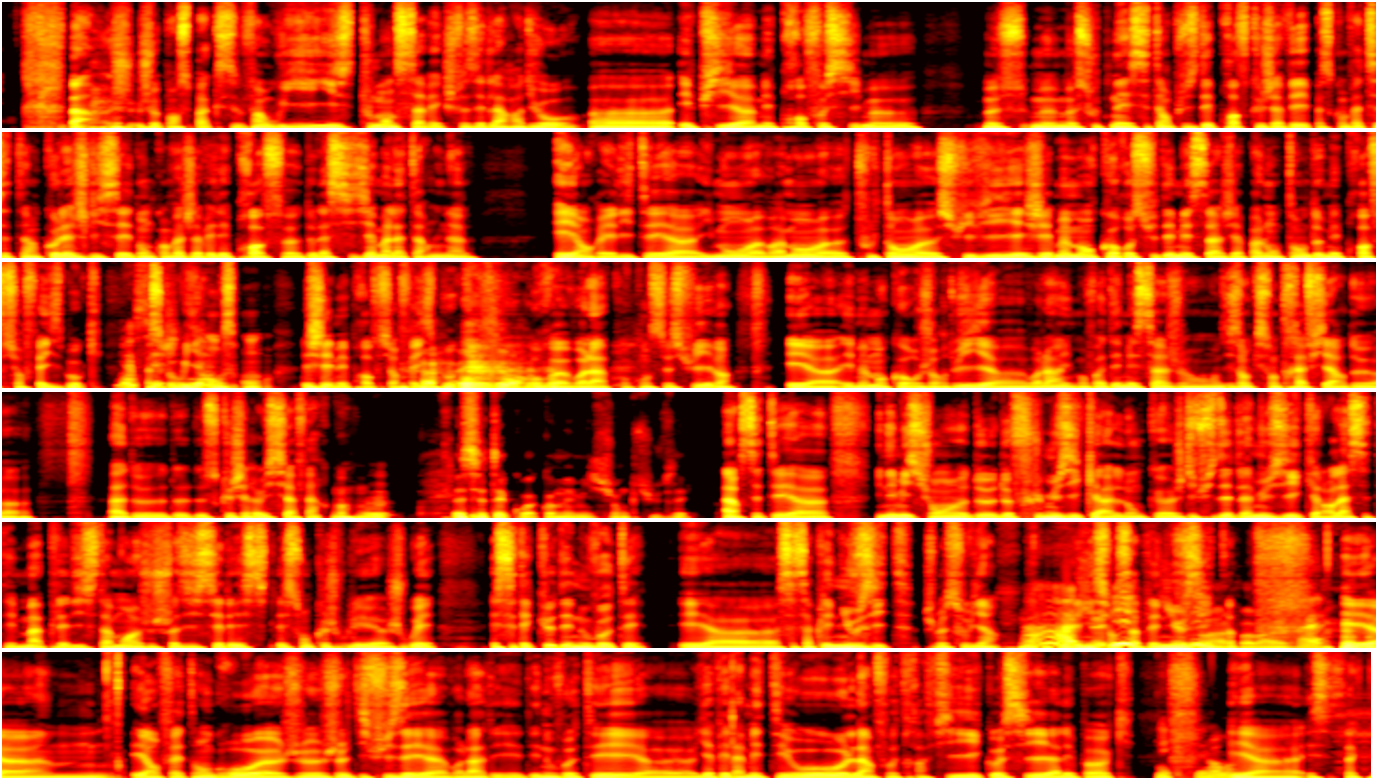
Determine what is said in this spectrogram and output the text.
Bah, je, je pense pas que, enfin oui, tout le monde savait que je faisais de la radio et puis mes profs aussi me me, me, soutenaient. C'était en plus des profs que j'avais parce qu'en fait c'était un collège-lycée, donc en fait j'avais des profs de la sixième à la terminale. Et en réalité, euh, ils m'ont euh, vraiment euh, tout le temps suivi. Et j'ai même encore reçu des messages il n'y a pas longtemps de mes profs sur Facebook. Ah, parce que oui, j'ai mes profs sur Facebook pour, voilà, pour qu'on se suive. Et, et même encore aujourd'hui, voilà, ils m'envoient des messages en disant qu'ils sont très fiers de, bah, de, de, ce que j'ai réussi à faire. Quoi. Mhm. Et c'était quoi comme émission que tu faisais? Alors c'était une émission de, de, flux musical, donc je diffusais de la musique. Alors là c'était ma playlist à moi, je choisissais les, les sons que je voulais jouer, et c'était que des nouveautés et euh, ça s'appelait News It, je me souviens. Ah, L'émission s'appelait News It. Et, euh, et, en fait, en gros, euh, je, je diffusais voilà, des, des nouveautés. Il y avait la météo, l'infotrafic aussi à l'époque. Excellent. Et, et c'est ça,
